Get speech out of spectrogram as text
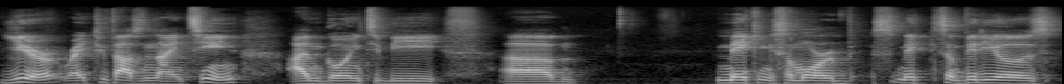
year, right, 2019, I'm going to be um, making some more, make some videos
